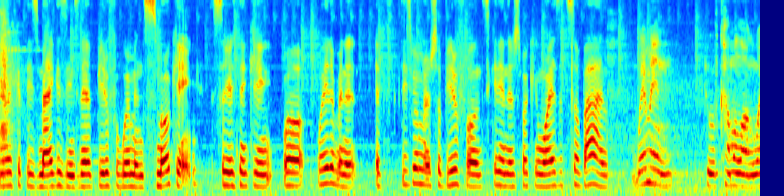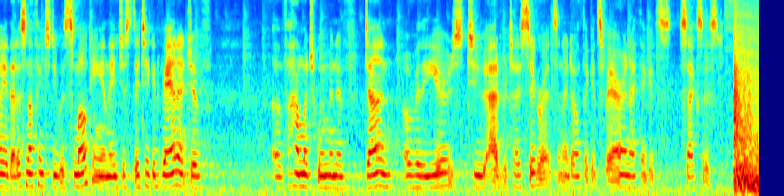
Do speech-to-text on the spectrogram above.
You look at these magazines and they have beautiful women smoking. So you're thinking, well, wait a minute. If these women are so beautiful and skinny and they're smoking, why is it so bad? Women who have come a long way, that has nothing to do with smoking, and they just, they take advantage of, of how much women have done over the years to advertise cigarettes, and I don't think it's fair, and I think it's sexist.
